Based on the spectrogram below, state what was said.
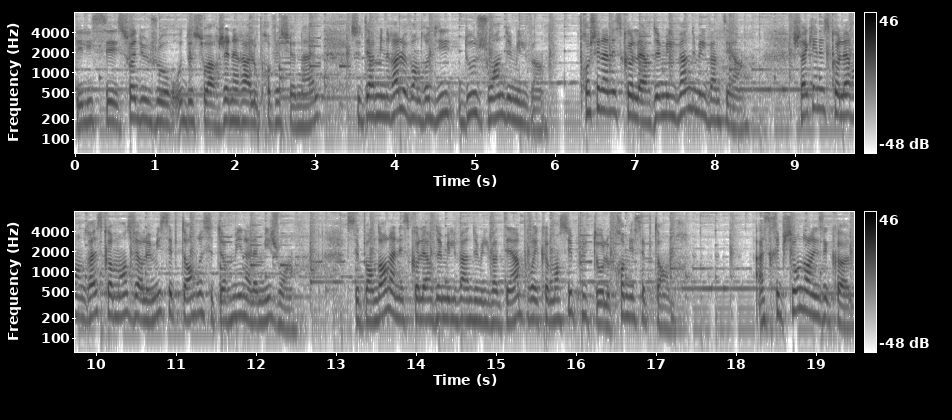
les lycées soit du jour ou de soir général ou professionnel se terminera le vendredi 12 juin 2020. Prochaine année scolaire 2020-2021. Chaque année scolaire en Grèce commence vers le mi-septembre et se termine à la mi-juin. Cependant, l'année scolaire 2020-2021 pourrait commencer plus tôt, le 1er septembre. Inscription dans les écoles.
